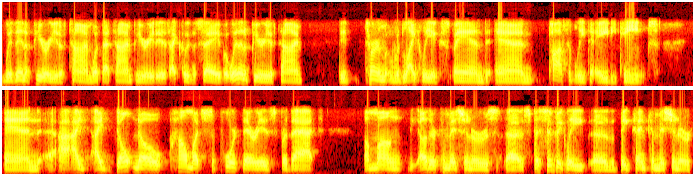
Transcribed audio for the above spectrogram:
within a period of time, what that time period is, I couldn't say, but within a period of time, the tournament would likely expand and possibly to 80 teams. And I, I don't know how much support there is for that among the other commissioners, uh, specifically uh, the Big Ten commissioner,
